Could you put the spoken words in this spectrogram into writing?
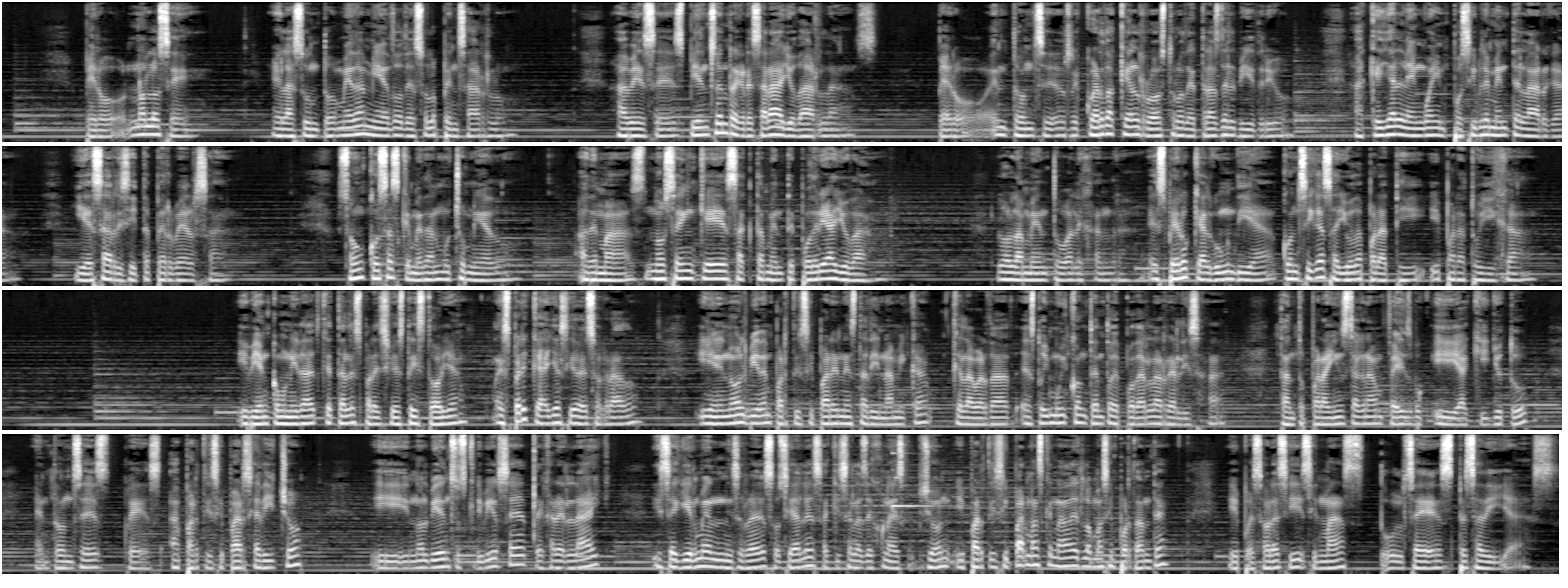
Pero no lo sé. El asunto me da miedo de solo pensarlo. A veces pienso en regresar a ayudarlas, Pero entonces recuerdo aquel rostro detrás del vidrio, aquella lengua imposiblemente larga y esa risita perversa. Son cosas que me dan mucho miedo. Además, no sé en qué exactamente podría ayudar. Lo lamento, Alejandra. Espero que algún día consigas ayuda para ti y para tu hija. Y bien, comunidad, ¿qué tal les pareció esta historia? Espero que haya sido de su agrado. Y no olviden participar en esta dinámica, que la verdad estoy muy contento de poderla realizar, tanto para Instagram, Facebook y aquí YouTube. Entonces, pues a participar se ha dicho. Y no olviden suscribirse, dejar el like y seguirme en mis redes sociales. Aquí se las dejo en la descripción. Y participar más que nada es lo más importante. Y pues ahora sí, sin más, dulces pesadillas.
